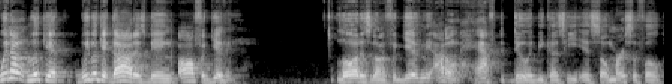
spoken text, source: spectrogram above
we don't look at we look at God as being all forgiving. Lord is going to forgive me. I don't have to do it because He is so merciful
